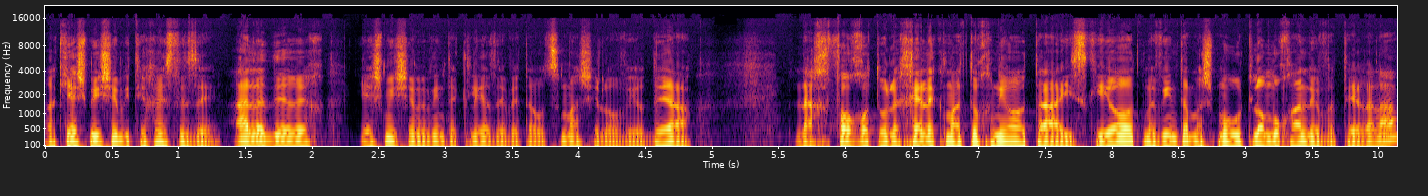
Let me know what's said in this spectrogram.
רק יש מי שמתייחס לזה על הדרך, יש מי שמבין את הכלי הזה ואת העוצמה שלו ויודע להפוך אותו לחלק מהתוכניות העסקיות, מבין את המשמעות, לא מוכן לוותר עליו,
